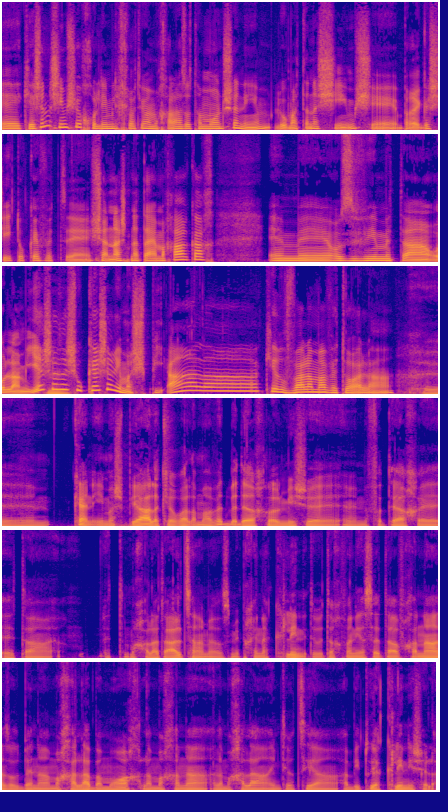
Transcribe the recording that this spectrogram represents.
אה, כי יש אנשים שיכולים לחיות עם המחלה הזאת המון שנים, לעומת אנשים שברגע שהיא תוקפת אה, שנה, שנתיים אחר כך, הם עוזבים את העולם. יש Mm. איזשהו קשר, היא משפיעה על הקרבה למוות או על ה... אה, כן, היא משפיעה על הקרבה למוות. בדרך כלל מי שמפתח את, ה, את מחלת האלצהיימרס מבחינה קלינית, ותכף אני אעשה את ההבחנה הזאת בין המחלה במוח למחנה, למחלה, אם תרצי, הביטוי הקליני שלה.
